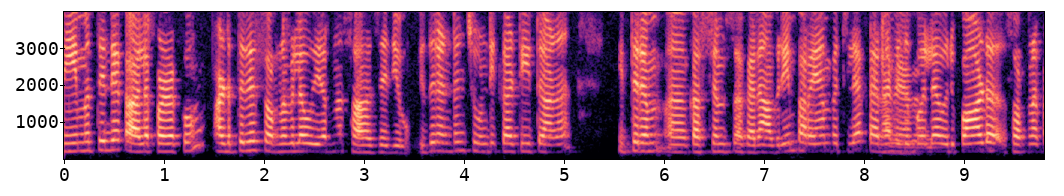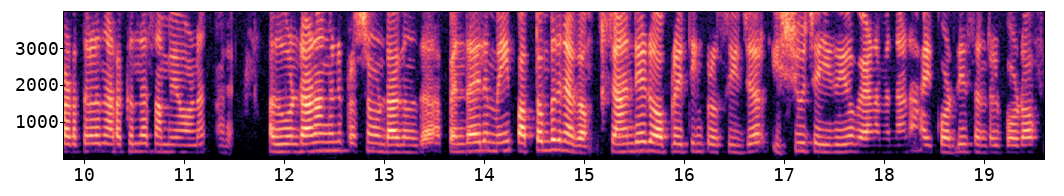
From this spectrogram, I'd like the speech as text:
നിയമത്തിന്റെ കാലപ്പഴക്കവും അടുത്തിടെ സ്വർണവില ഉയർന്ന സാഹചര്യവും ഇത് രണ്ടും ചൂണ്ടിക്കാട്ടിയിട്ടാണ് ഇത്തരം കസ്റ്റംസ് കാരണം അവരെയും പറയാൻ പറ്റില്ല. കാരണം. ഇതുപോലെ ഒരുപാട് സ്വർണക്കടത്തുകൾ നടക്കുന്ന സമയമാണ് അതെ. അതുകൊണ്ടാണ് അങ്ങനെ പ്രശ്നം ഉണ്ടാകുന്നത്. അപ്പൊ എന്തായാലും മെയ് പത്തൊമ്പതിനകം സ്റ്റാൻഡേർഡ് ഓപ്പറേറ്റിംഗ് പ്രൊസീജിയർ ഇഷ്യൂ ചെയ്യുകയോ വേണമെന്നാണ് ഹൈക്കോടതി central board of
